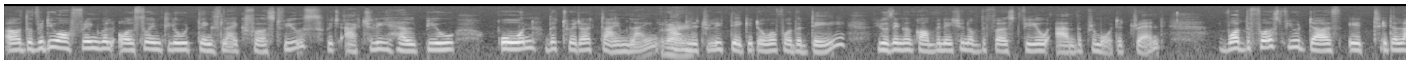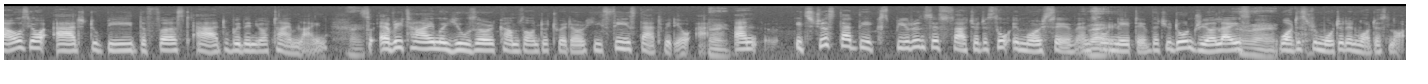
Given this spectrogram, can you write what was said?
Uh, the video offering will also include things like first views, which actually help you own the Twitter timeline right. and literally take it over for the day using a combination of the first view and the promoted trend what the first view does, it, it allows your ad to be the first ad within your timeline. Right. So every time a user comes onto Twitter, he sees that video ad. Right. And it's just that the experience is such, it is so immersive and right. so native that you don't realize right. what is promoted and what is not,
